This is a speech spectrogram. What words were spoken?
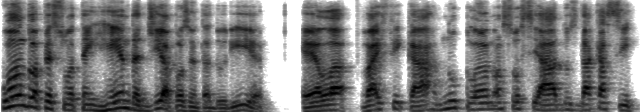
Quando a pessoa tem renda de aposentadoria, ela vai ficar no plano associados da CACI.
